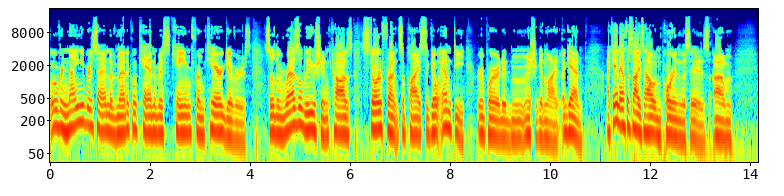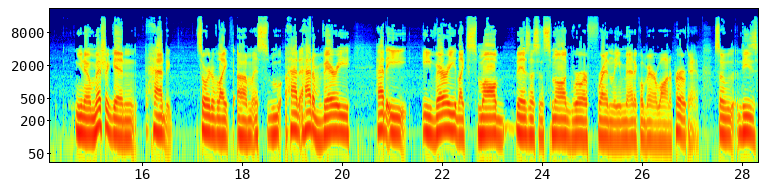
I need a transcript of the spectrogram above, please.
Over 90% of medical cannabis came from caregivers, so the resolution caused storefront supplies to go empty, reported Michigan Live. Again, I can't emphasize how important this is. Um, you know, Michigan had sort of like um had had a very had a a very like small business and small grower friendly medical marijuana program. So these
